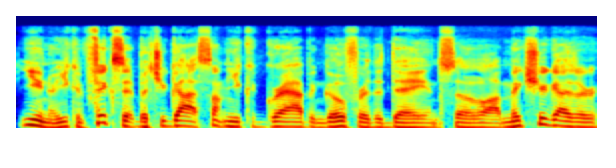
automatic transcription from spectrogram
you know you can fix it, but you got something you could grab and go for the day. And so uh, make sure you guys are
